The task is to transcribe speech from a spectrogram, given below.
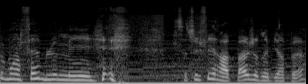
Moins faible, mais ça suffira pas, j'en ai bien peur.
